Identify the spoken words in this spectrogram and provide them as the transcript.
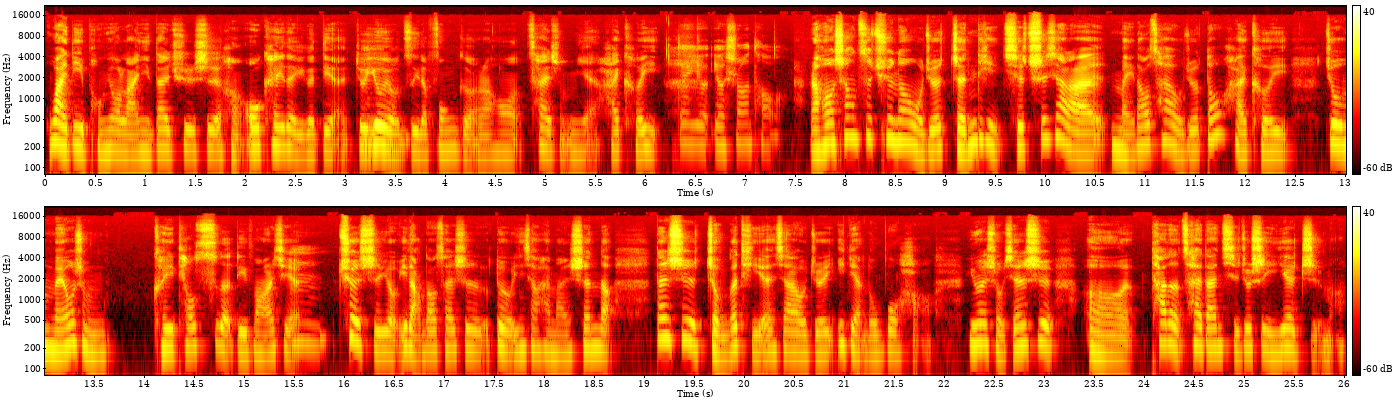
外地朋友来你带去是很 OK 的一个店，就又有嗯自己的风格，然后菜什么也还可以。对，有有收头。然后上次去呢，我觉得整体其实吃下来每道菜我觉得都还可以，就没有什么可以挑刺的地方，而且嗯确实有一两道菜是对我印象还蛮深的。但是整个体验下来，我觉得一点都不好，因为首先是呃，它的菜单其实就是一页纸嘛，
